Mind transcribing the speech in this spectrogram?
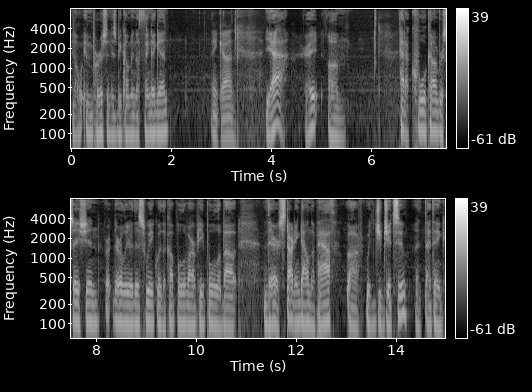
you know, in person is becoming a thing again. Thank God. Yeah, right. Um, had a cool conversation earlier this week with a couple of our people about their starting down the path uh, with jujitsu. I, I think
